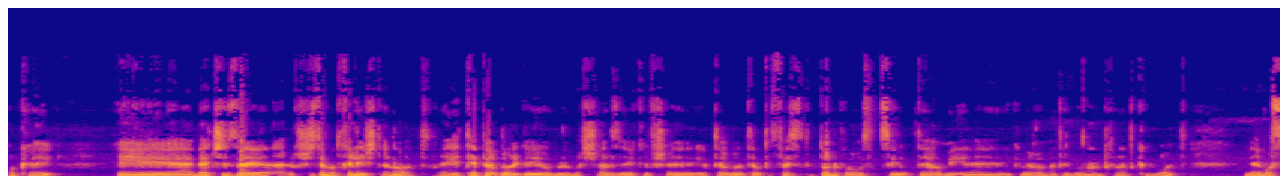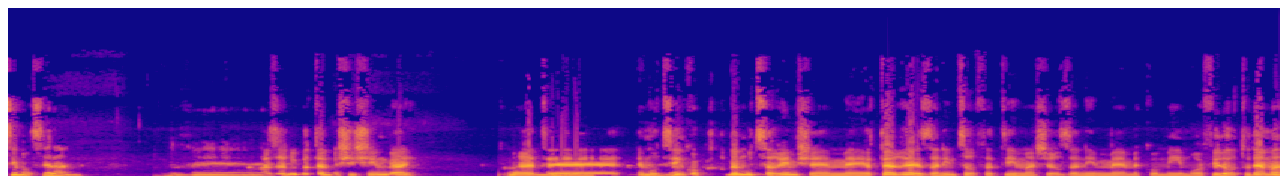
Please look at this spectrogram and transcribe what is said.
אוקיי. אה, האמת שזה, אני חושב שזה מתחיל להשתנות. אה, טפרברג היום למשל זה עקב שיותר ויותר תופס את הטון, כבר עושה יותר מעקבי רמת הגולן מבחינת כמות, והם עושים ארסלן. ו... אז זה לא בטל בשישים גיא? זאת אומרת, אה, הם מוצאים כל כך הרבה מוצרים שהם אה, יותר אה, זנים צרפתיים מאשר זנים מקומיים, או אפילו, אתה יודע מה,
